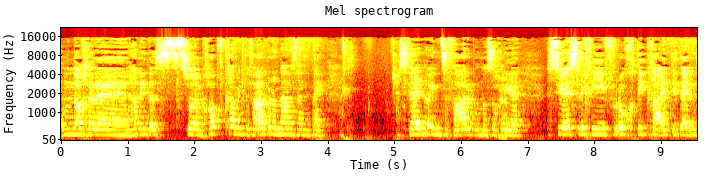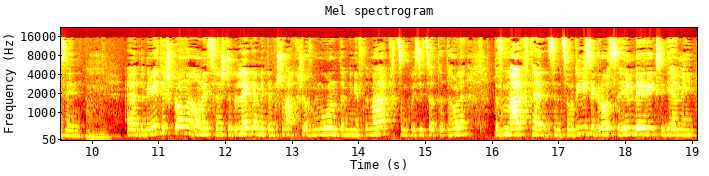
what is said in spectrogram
und nachher äh, hatte ich das schon im Kopf gehabt mit den Farben und alles. Und dann gedacht, es fehlt noch irgendeine Farbe und noch so ein ja. süßliche Fruchtigkeit in dem Sinn. Mhm. Ähm, dann bin ich weitergesprungen, ohne zu fest überlegen, mit dem Geschmack schon auf dem Mund. Und dann bin ich auf den Markt, um gewisse Zutaten zu holen. Und auf dem Markt sind so riesengroße Himbeeren, die haben mich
